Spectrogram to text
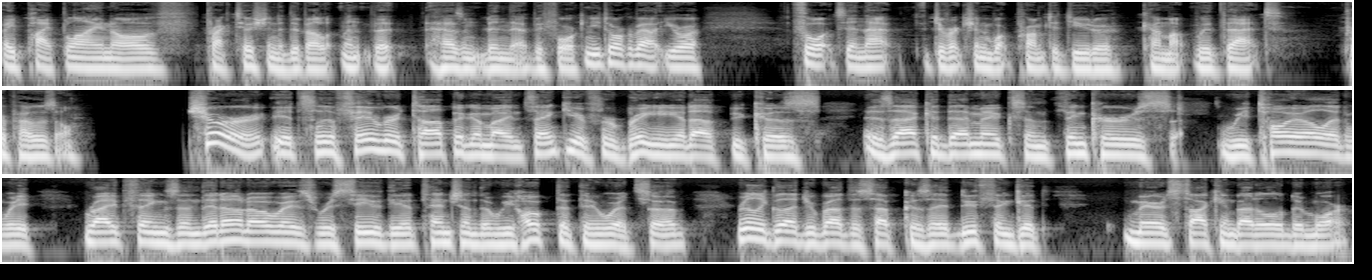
a pipeline of practitioner development that hasn't been there before. Can you talk about your thoughts in that direction? What prompted you to come up with that proposal? Sure. It's a favorite topic of mine. Thank you for bringing it up because as academics and thinkers, we toil and we write things and they don't always receive the attention that we hope that they would. So really glad you brought this up because I do think it merits talking about a little bit more.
